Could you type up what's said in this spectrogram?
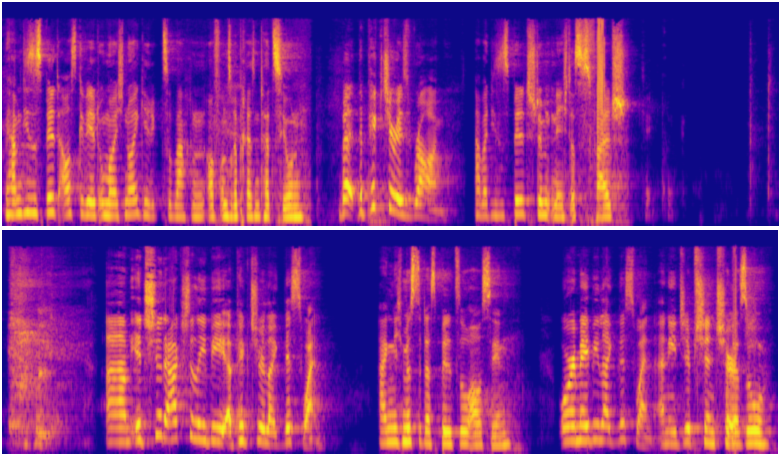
Wir haben dieses Bild ausgewählt, um euch neugierig zu machen auf unsere Präsentation. But the picture is wrong. Aber dieses Bild stimmt nicht, das ist falsch. Okay, um, it should actually be a picture like this one, Eigentlich müsste das Bild so aussehen. or maybe like this one, an Egyptian church. Oder so.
